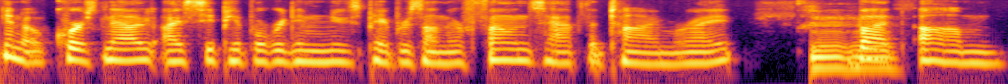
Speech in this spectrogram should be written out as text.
you know, of course, now I see people reading newspapers on their phones half the time, right? Mm-hmm. But um,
